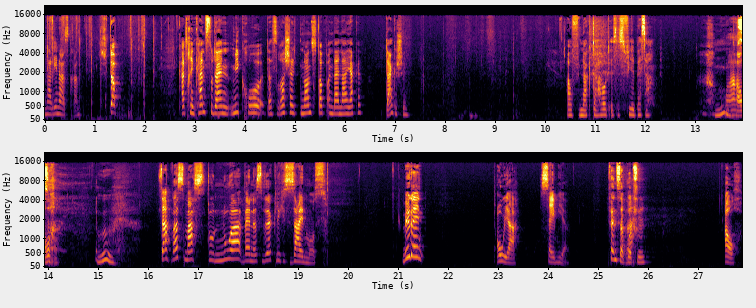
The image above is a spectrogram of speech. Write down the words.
Annalena ist dran. Stopp! Katrin, kannst du dein Mikro, das röchelt nonstop an deiner Jacke? Dankeschön. Auf nackter Haut ist es viel besser. Wow. Uh. So, Was machst du nur, wenn es wirklich sein muss? bügeln. Oh ja, same hier. Fenster putzen. Auch.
